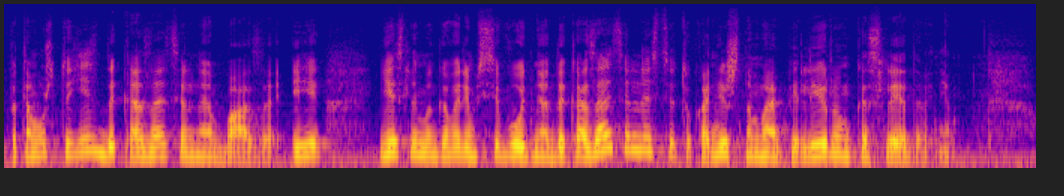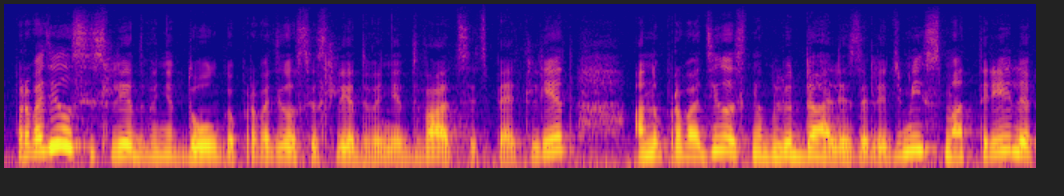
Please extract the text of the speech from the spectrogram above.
Потому что есть доказательная база. И если мы говорим сегодня о доказательности, то, конечно, мы апеллируем к исследованиям. Проводилось исследование долго, проводилось исследование 25 лет. Оно проводилось, наблюдали за людьми, смотрели,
